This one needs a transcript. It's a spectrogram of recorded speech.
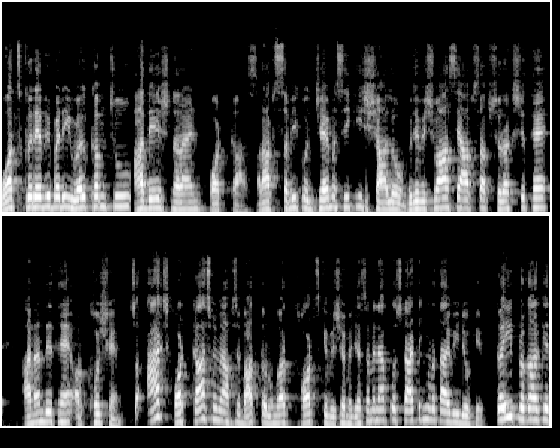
What's good, everybody? Welcome to Aadesh Narayan podcast और आप सभी को जय मसीह की शालो मुझे विश्वास है आप सब सुरक्षित हैं। आनंदित हैं और खुश हैं। सो so, आज पॉडकास्ट में मैं आपसे बात करूँगा थॉट्स के विषय में। जैसा मैंने आपको स्टार्टिंग में बताया वीडियो के कई प्रकार के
